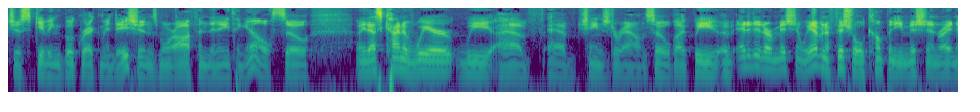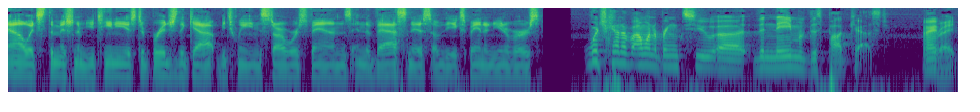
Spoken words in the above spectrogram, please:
just giving book recommendations more often than anything else. So, I mean, that's kind of where we have have changed around. So, like we have edited our mission. We have an official company mission right now. It's the mission of Youtini is to bridge the gap between Star Wars fans and the vastness of the expanded universe. Which kind of I want to bring to uh, the name of this podcast, right? Right.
